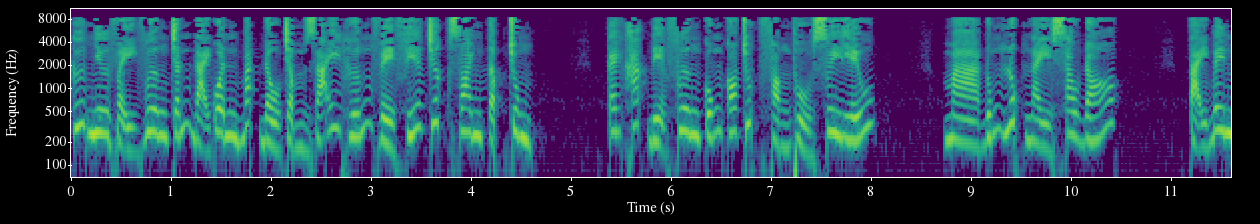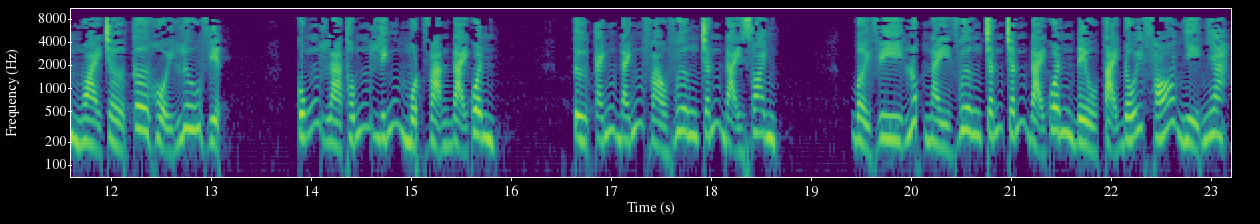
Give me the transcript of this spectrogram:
cứ như vậy vương chấn đại quân bắt đầu chậm rãi hướng về phía trước doanh tập trung, cái khác địa phương cũng có chút phòng thủ suy yếu, mà đúng lúc này sau đó, tại bên ngoài chờ cơ hội lưu việt, cũng là thống lính một vạn đại quân, từ cánh đánh vào vương trấn đại doanh, bởi vì lúc này vương trấn trấn đại quân đều tại đối phó nhị nha,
